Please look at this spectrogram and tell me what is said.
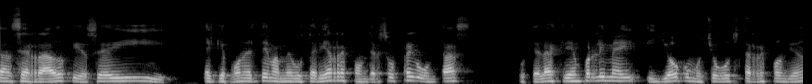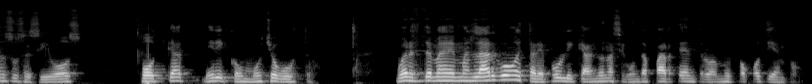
tan cerrados que yo soy el que pone el tema. Me gustaría responder sus preguntas, ustedes las escriben por el email y yo con mucho gusto estaré respondiendo en sucesivos podcasts, mire, con mucho gusto. Bueno, este tema es más largo, estaré publicando una segunda parte dentro de muy poco tiempo.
